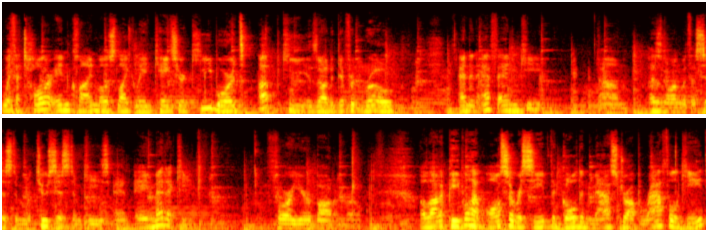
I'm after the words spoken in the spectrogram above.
with a taller incline, most likely in case your keyboard's up key is on a different row, and an FN key, um, as along with a system with two system keys and a meta key for your bottom row. A lot of people have also received the Golden Massdrop raffle key,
